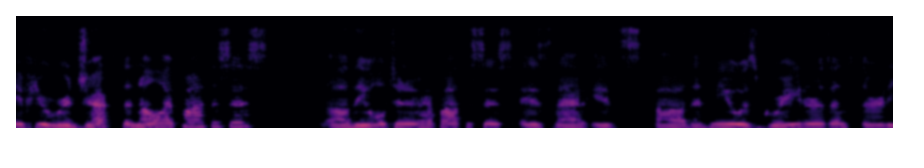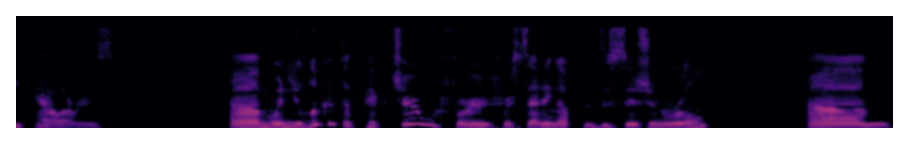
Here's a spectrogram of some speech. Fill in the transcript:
if you reject the null hypothesis, uh, the alternate hypothesis is that it's uh, that mu is greater than 30 calories. Um, when you look at the picture for, for setting up the decision rule, um,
